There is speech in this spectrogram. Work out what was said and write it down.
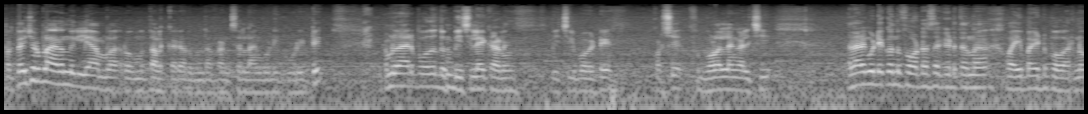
പ്രത്യേകിച്ച് ഒരു പ്ലാനൊന്നും ഇല്ല നമ്മളെ റൂമത്തെ ആൾക്കാർ റൂമത്തെ ഫ്രണ്ട്സ് എല്ലാം കൂടി കൂടിയിട്ട് നമ്മൾ നേരെ പോകുന്നത് ബീച്ചിലേക്കാണ് ബീച്ചിൽ പോയിട്ട് കുറച്ച് ഫുട്ബോളെല്ലാം കളിച്ച് എല്ലാവരും കൂടിയൊക്കെ ഒന്ന് ഫോട്ടോസൊക്കെ എടുത്തൊന്ന് വൈബായിട്ട് പോകാറുണ്ട്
